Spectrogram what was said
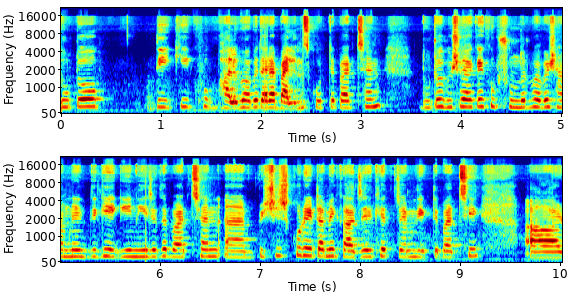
দুটো দিকই খুব ভালোভাবে তারা ব্যালেন্স করতে পারছেন। দুটো বিষয়কে খুব সুন্দরভাবে সামনের দিকে এগিয়ে নিয়ে যেতে পারছেন। বিশেষ করে এটা আমি কাজের ক্ষেত্রে আমি দেখতে পাচ্ছি। আর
